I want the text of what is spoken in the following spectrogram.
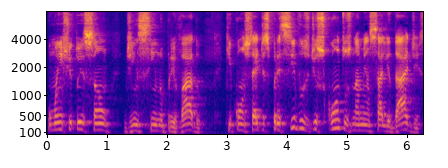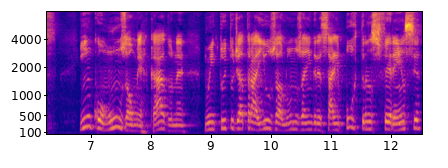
uma instituição de ensino privado que concede expressivos descontos na mensalidades incomuns ao mercado, né, no intuito de atrair os alunos a ingressarem por transferência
